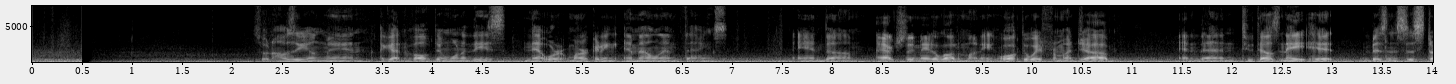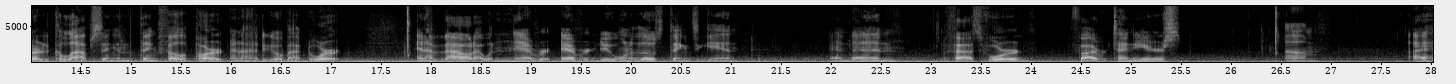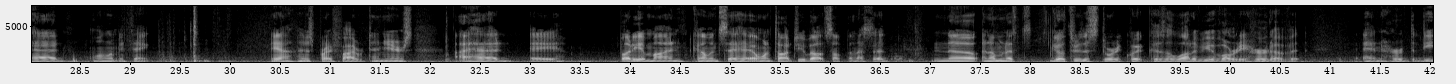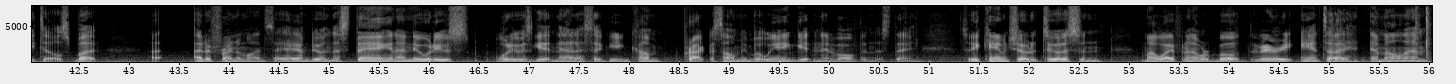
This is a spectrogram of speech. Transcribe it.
So, when I was a young man, I got involved in one of these network marketing MLM things. And um, I actually made a lot of money, walked away from my job. And then 2008 hit, businesses started collapsing, and the thing fell apart, and I had to go back to work. And I vowed I would never, ever do one of those things again. And then fast forward five or ten years, um, I had, well, let me think. Yeah, it was probably five or ten years. I had a buddy of mine come and say, Hey, I want to talk to you about something. I said, No. And I'm going to go through the story quick because a lot of you have already heard of it and heard the details. But I had a friend of mine say, Hey, I'm doing this thing. And I knew what he was, what he was getting at. I said, You can come practice on me, but we ain't getting involved in this thing. So he came and showed it to us. And my wife and I were both very anti MLM.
